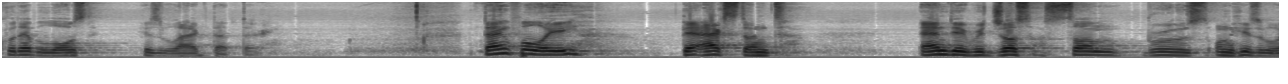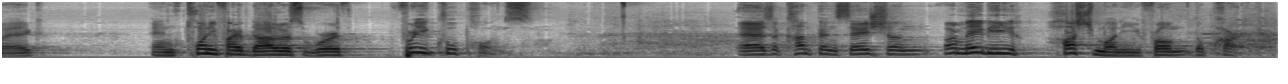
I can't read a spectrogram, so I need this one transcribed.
could have lost his leg that day. Thankfully, the accident ended with just some bruise on his leg and $25 worth free coupons as a compensation or maybe hush money from the park.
